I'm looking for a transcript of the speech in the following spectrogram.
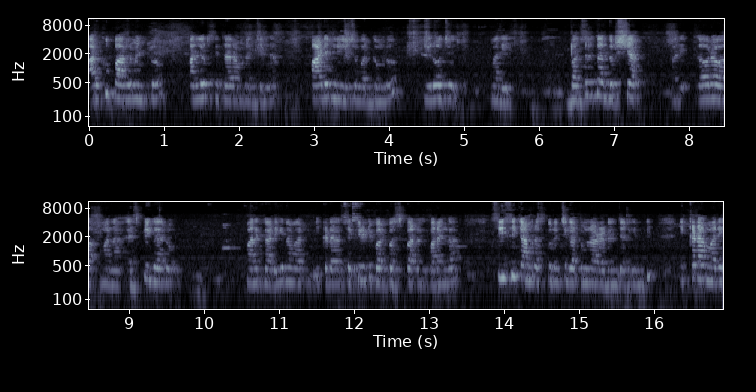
అరకు పార్లమెంట్లో అల్లూరు సీతారామరాజు జిల్లా పాడేరు నియోజకవర్గంలో ఈరోజు మరి భద్రతా దృష్ట్యా మరి గౌరవ మన ఎస్పీ గారు మనకు అడిగిన వారి ఇక్కడ సెక్యూరిటీ పర్పస్ పరంగా సీసీ కెమెరాస్ గురించి గతంలో అడగడం జరిగింది. ఇక్కడ మరి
